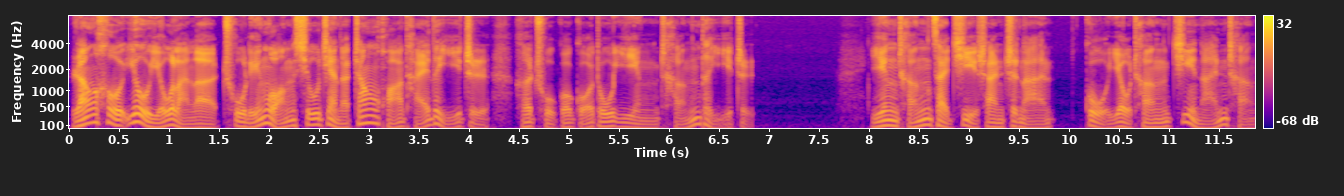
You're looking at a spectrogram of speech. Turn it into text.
然后又游览了楚灵王修建的章华台的遗址和楚国国都郢城的遗址。郢城在稷山之南，故又称稷南城。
